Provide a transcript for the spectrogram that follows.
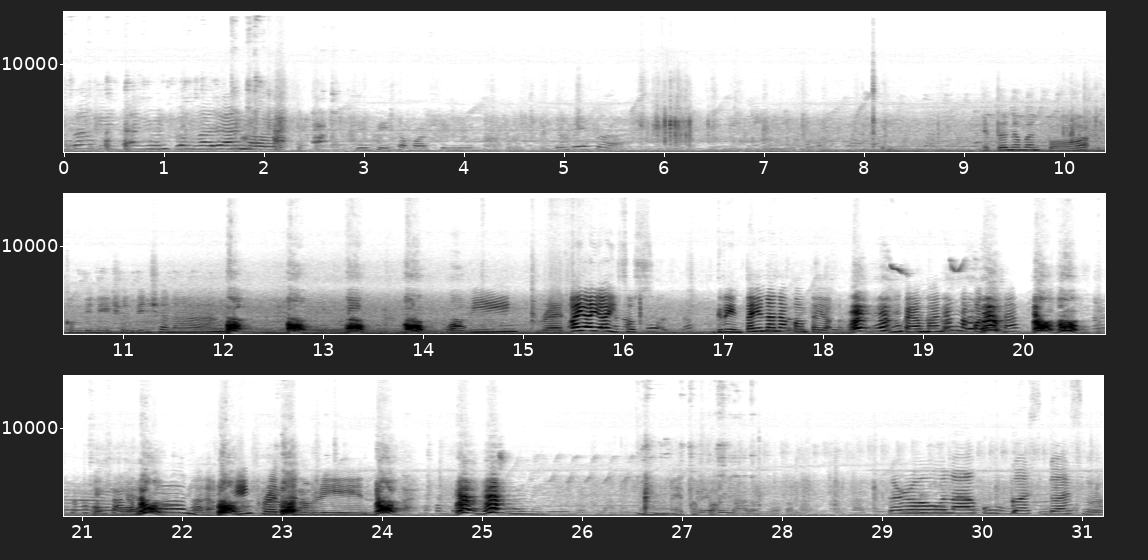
Bakit anong pangalan mo? Dito sa Marceline. Ito naman po, combination din siya ng pink, red. Ay, ay, ay! Sus! Green. Tayo na na kung tayo. Hmm, kaya manang nakonta. Ayan, wala. Pink, red, and green. Akong gas-gas mo.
